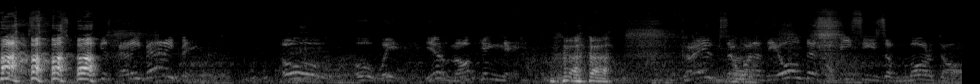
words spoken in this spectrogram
It's very, very big. Oh, oh wait, you're mocking me. Graugs are one of the oldest species of Mordor,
